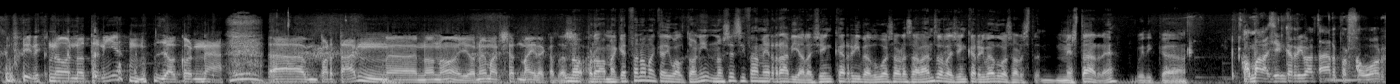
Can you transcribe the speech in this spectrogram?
vull dir, no, no teníem lloc on anar. Uh, per tant, uh, no, no, jo no he marxat mai de cap de No, setmana. però amb aquest fenomen que diu el Toni, no sé si fa més ràbia la gent que arriba dues hores abans o la gent que arriba dues hores més tard, eh? Vull dir que... Home, la gent que arriba tard, per favor.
